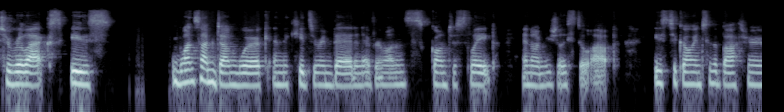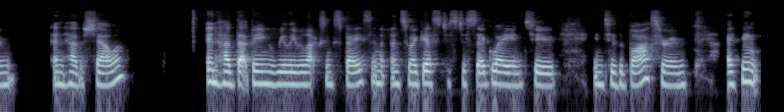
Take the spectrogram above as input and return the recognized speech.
to relax is once i'm done work and the kids are in bed and everyone's gone to sleep and i'm usually still up is to go into the bathroom and have a shower and have that being a really relaxing space. And, and so i guess just to segue into into the bathroom i think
